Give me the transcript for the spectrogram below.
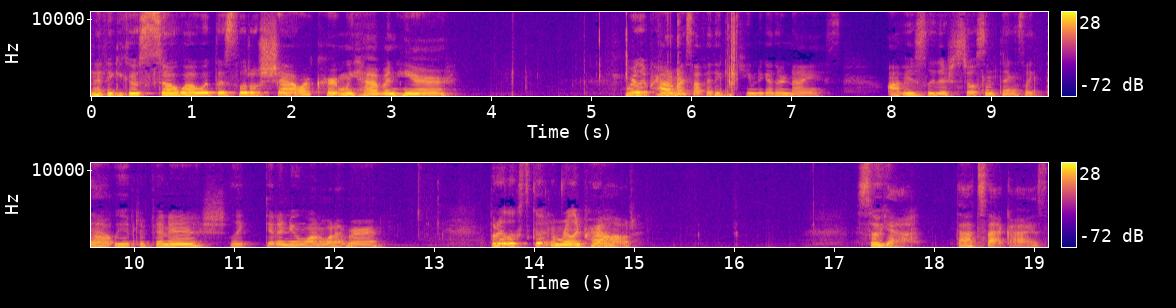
And I think it goes so well with this little shower curtain we have in here. I'm really proud of myself. I think it came together nice. Obviously, there's still some things like that we have to finish, like get a new one, whatever. But it looks good. I'm really proud. So yeah, that's that, guys.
